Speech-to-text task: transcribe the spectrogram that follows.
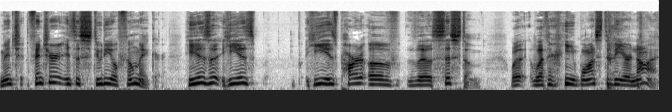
Minch, Fincher is a studio filmmaker. He is a, he is he is part of the system, whether he wants to be or not.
